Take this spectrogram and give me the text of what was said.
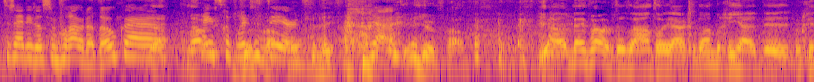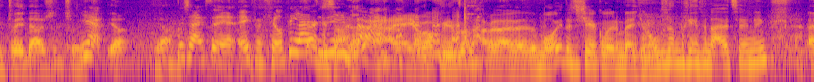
Toen zei hij dat zijn vrouw dat ook eh, nou, heeft gepresenteerd. ja. Juffrouw. Ja, mijn vrouw heeft dat een aantal jaar gedaan. Begin, jaar, begin 2000. zoiets. Ja. ja, ja. Dus hij heeft eh, even een filmpje laten Kijk eens zien. Ja. Ja, mooi, dat is de cirkel weer een beetje rond is aan het begin van de uitzending. Eh,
